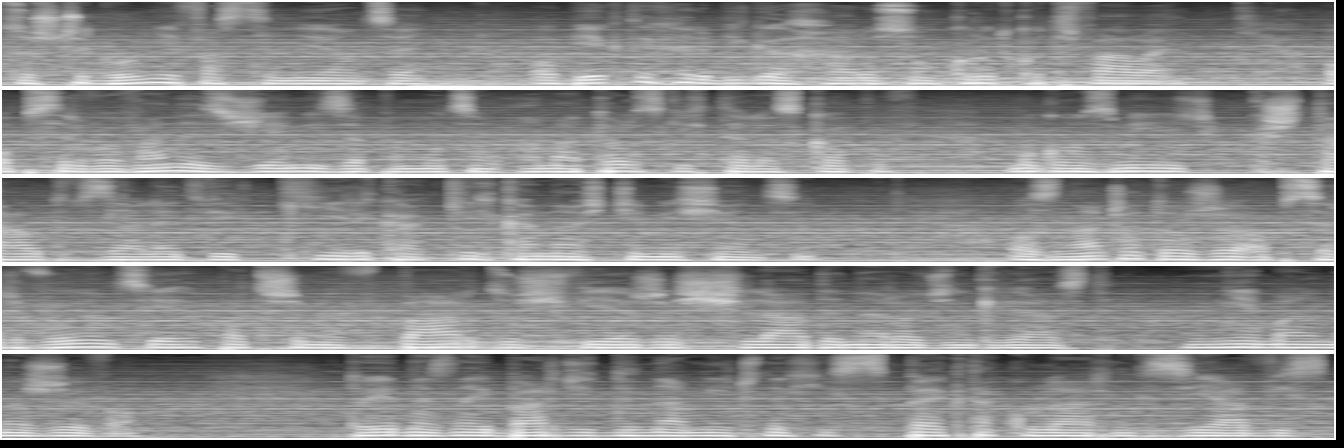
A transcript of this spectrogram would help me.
Co szczególnie fascynujące, obiekty Herbiga Haro są krótkotrwałe. Obserwowane z Ziemi za pomocą amatorskich teleskopów mogą zmienić kształt w zaledwie kilka, kilkanaście miesięcy. Oznacza to, że obserwując je, patrzymy w bardzo świeże ślady narodzin gwiazd, niemal na żywo. To jedne z najbardziej dynamicznych i spektakularnych zjawisk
